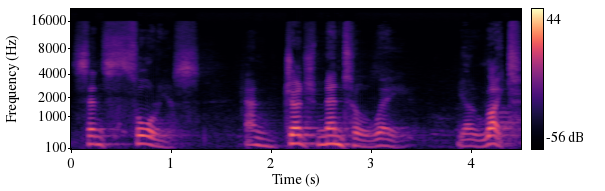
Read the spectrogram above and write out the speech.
censorious and judgmental way. You're right.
